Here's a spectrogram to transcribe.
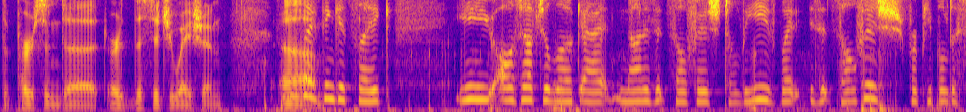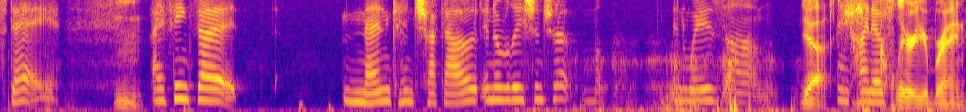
the person to or the situation. Sometimes um, I think it's like you also have to look at not is it selfish to leave, but is it selfish for people to stay? Mm. I think that men can check out in a relationship in ways um, yeah. And kind of clear your brain.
